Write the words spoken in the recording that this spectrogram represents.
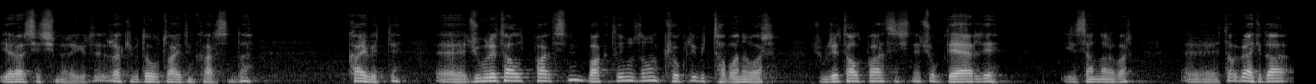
yerel seçimlere girdi. Rakibi Davut Aydın karşısında kaybetti. Eee, Cumhuriyet Halk Partisi'nin baktığımız zaman köklü bir tabanı var. Cumhuriyet Halk Partisi içinde çok değerli insanlar var. Ee, tabii belki daha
